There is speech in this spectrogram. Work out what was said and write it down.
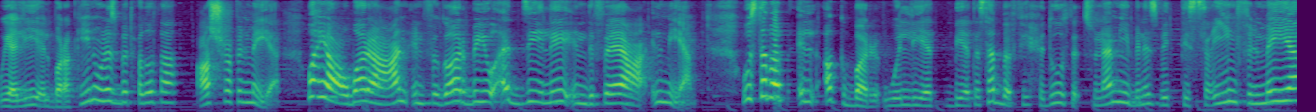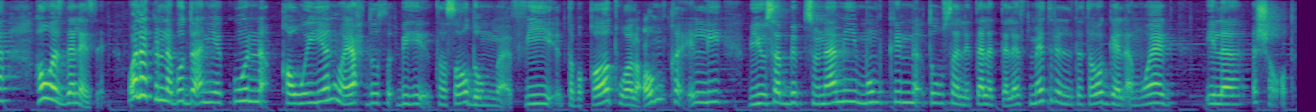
ويليه البراكين ونسبة حدوثها 10% وهي عبارة عن انفجار بيؤدي لاندفاع المياه. والسبب الأكبر واللي بيتسبب في حدوث تسونامي بنسبة 90% هو الزلازل ولكن لابد أن يكون قويا ويحدث به تصادم في الطبقات والعمق اللي بيسبب تسونامي ممكن توصل ل 3000 متر لتتوجه الأمواج إلى الشواطئ.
